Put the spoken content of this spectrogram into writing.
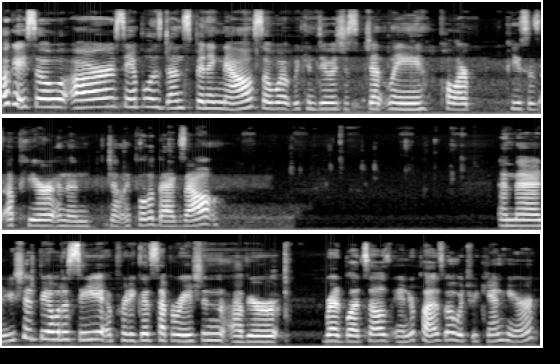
Okay, so our sample is done spinning now. So what we can do is just gently pull our pieces up here and then gently pull the bags out. And then you should be able to see a pretty good separation of your red blood cells and your plasma, which we can here.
